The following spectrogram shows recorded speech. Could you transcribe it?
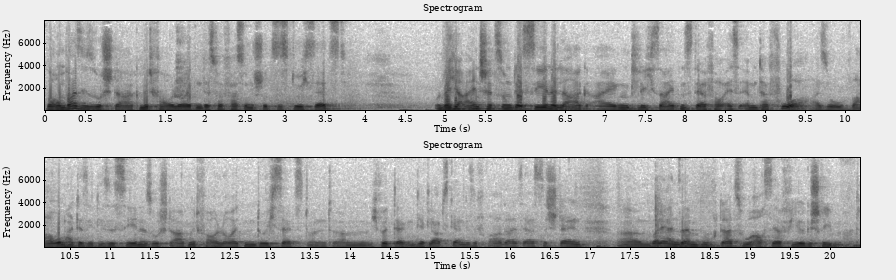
warum war sie so stark mit V-Leuten des Verfassungsschutzes durchsetzt? Und welche Einschätzung der Szene lag eigentlich seitens der VS-Ämter vor? Also warum hatte sie diese Szene so stark mit V-Leuten durchsetzt? Und ähm, ich würde dir Glabs gerne diese Frage als erstes stellen, ähm, weil er in seinem Buch dazu auch sehr viel geschrieben hat.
